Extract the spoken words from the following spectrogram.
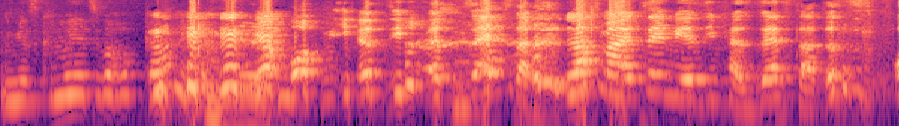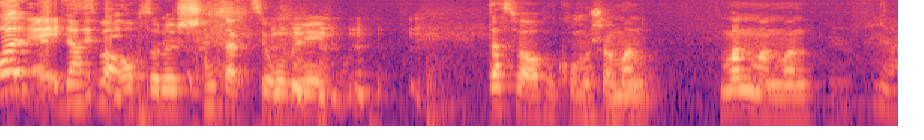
Und jetzt können wir jetzt überhaupt gar nicht erzählen. Ja, boah, wie er sie versetzt hat. Lass mal erzählen, wie er sie versetzt hat. Das ist voll. Ey, das war auch so eine Scheißaktion, ey. Das war auch ein komischer Mann. Mann, Mann, Mann. Ja,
